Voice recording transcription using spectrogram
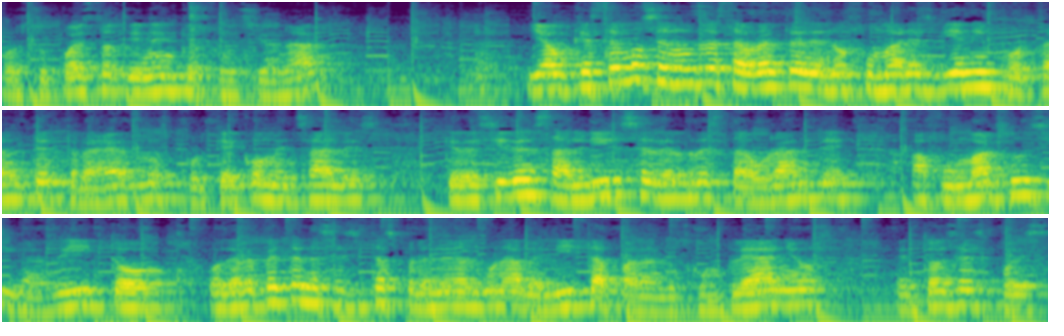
por supuesto tienen que funcionar. Y aunque estemos en un restaurante de no fumar, es bien importante traerlos porque hay comensales que deciden salirse del restaurante a fumarse un cigarrito o de repente necesitas prender alguna velita para los cumpleaños, entonces pues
